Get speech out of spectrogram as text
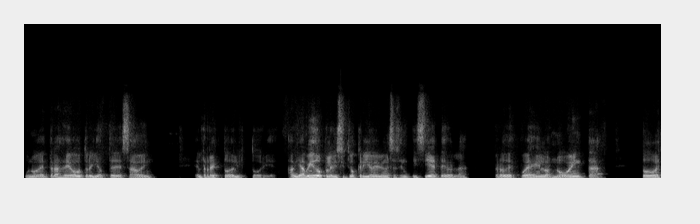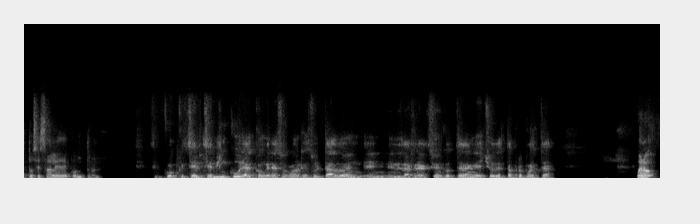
uno detrás de otro, y ya ustedes saben el resto de la historia. Había habido plebiscito criollo en el 67, ¿verdad? Pero después en los 90 todo esto se sale de control se, se vincula el Congreso con el resultado en, en, la reacción que ustedes han hecho de esta propuesta? Bueno,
